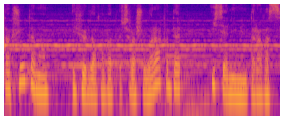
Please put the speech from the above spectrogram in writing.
Тапшыру тәмам. Эфирдә кабат очрашуларга кадәр исән-имин торыгыз.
